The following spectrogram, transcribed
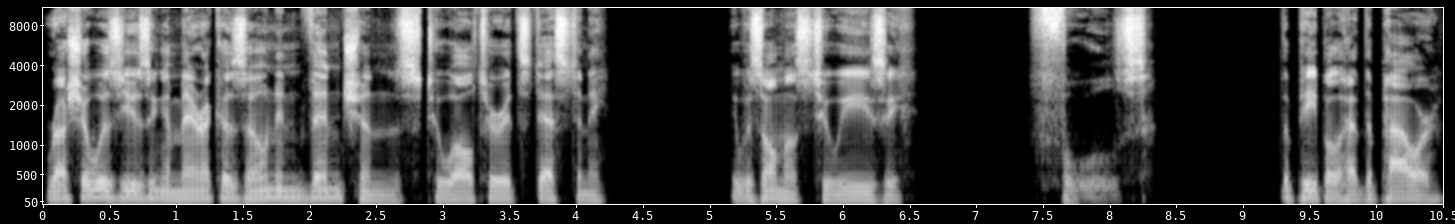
Russia was using America's own inventions to alter its destiny. It was almost too easy. Fools. The people had the power,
